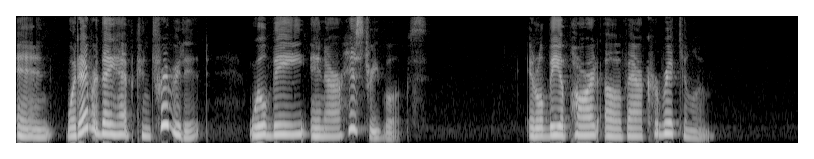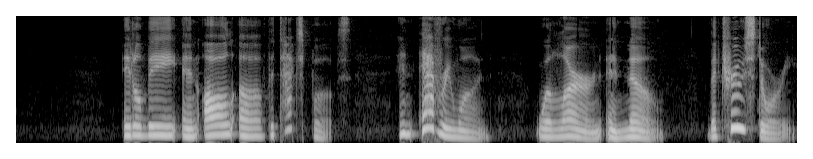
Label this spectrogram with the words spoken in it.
and whatever they have contributed will be in our history books. It'll be a part of our curriculum. It'll be in all of the textbooks. And everyone will learn and know the true story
